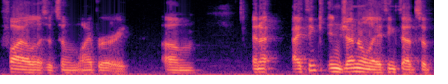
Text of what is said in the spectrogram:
file as its own library. Um, and I, I think in general, I think that's a,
